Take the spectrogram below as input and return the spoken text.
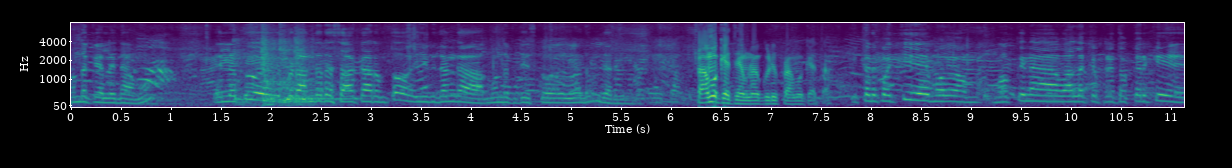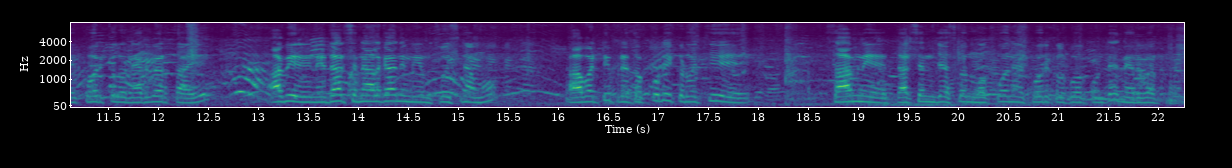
ముందుకు వెళ్ళినాము వెళ్తూ ఇప్పుడు అందరి సహకారంతో ఈ విధంగా ముందుకు తీసుకెళ్ళడం జరిగింది. ప్రాముఖ్యత ఏమన్నా గుడి ప్రాముఖ్యత? ఇక్కడికి వచ్చి మొ- మొక్కిన వాళ్ళకి ప్రతి ఒక్కరికి కోరికలు నెరవేరుతాయి. అవి నిదర్శనాలుగాని మేము చూసినాము. కాబట్టి ప్రతి ఒక్కరు ఇక్కడ వచ్చి స్వామిని దర్శనం చేసుకొని మొక్కుకొని కోరికలు కోరుకుంటే నెరవేరుతాయి.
